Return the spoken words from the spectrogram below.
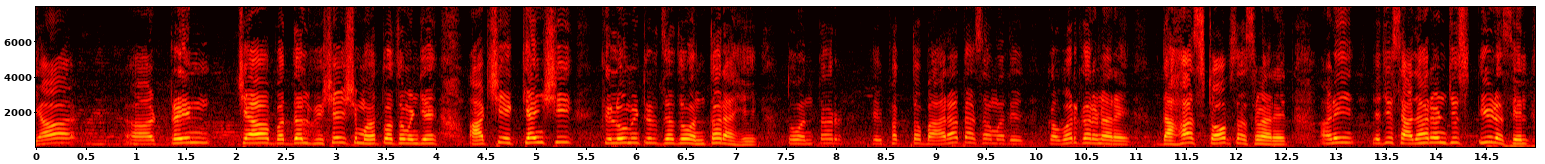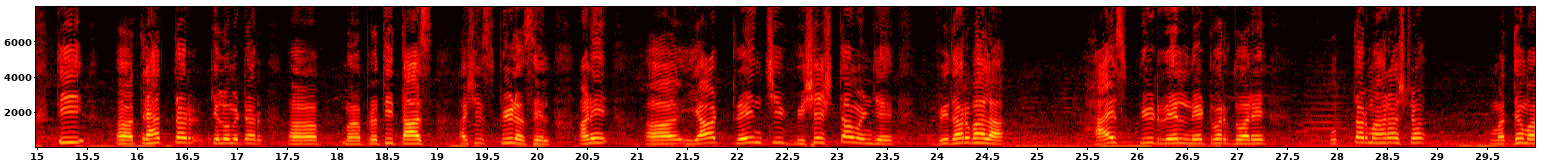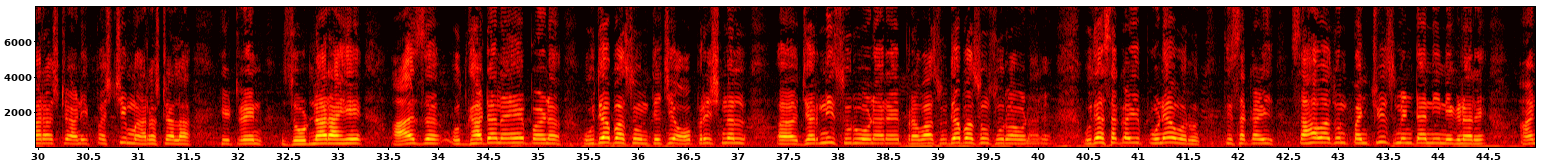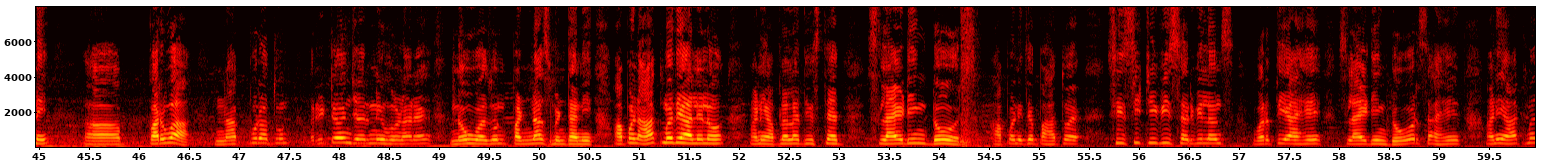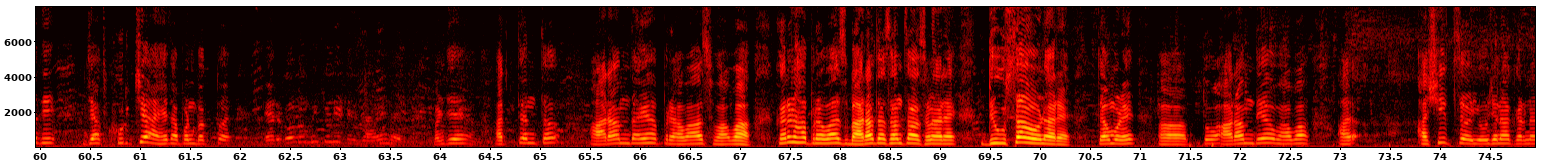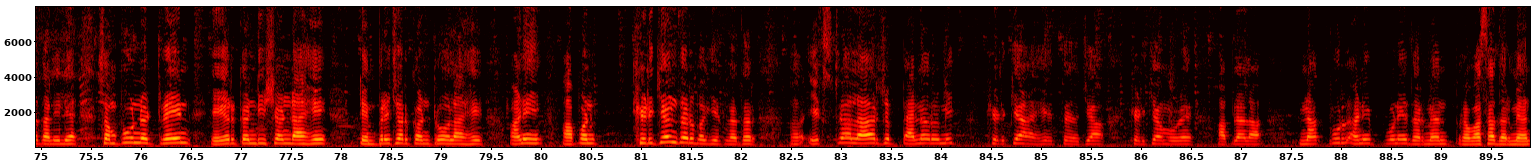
या ट्रेन च्याबद्दल विशेष महत्त्वाचं म्हणजे आठशे एक्क्याऐंशी किलोमीटरचा जो अंतर आहे तो अंतर हे फक्त बारा तासामध्ये कव्हर करणार आहे दहा स्टॉप्स असणार आहेत आणि याची साधारण जी स्पीड असेल ती त्र्याहत्तर किलोमीटर प्रति तास अशी स्पीड असेल. आणि या ट्रेनची विशेषता म्हणजे विदर्भाला हाय स्पीड रेल नेटवर्कद्वारे उत्तर महाराष्ट्र मध्य महाराष्ट्र आणि पश्चिम महाराष्ट्राला ही ट्रेन जोडणार आहे. आज उद्घाटन आहे पण उद्यापासून त्याची ऑपरेशनल जर्नी सुरू होणार आहे. प्रवास उद्यापासून सुरू होणार आहे. उद्या सकाळी पुण्यावरून ती सकाळी सहा वाजून पंचवीस मिनिटांनी निघणार आहे. आणि परवा नागपुरातून रिटर्न जर्नी होणार आहे. नऊ वाजून पन्नास मिनिटांनी. आपण आतमध्ये आलेलो आहोत आणि आपल्याला दिसत आहेत स्लायडिंग डोअर्स आपण इथे पाहतोय C C T V surveillance वरती आहे स्लायडिंग डोअर्स आहेत आणि आतमध्ये ज्या खुर्च्या आहेत आपण बघतोय एर्गोनॉमिकली डिझाईन आहे म्हणजे अत्यंत आरामदायक प्रवास व्हावा. कारण हा प्रवास बारा तासांचा असणार आहे दिवसा होणार आहे. त्यामुळे तो आरामदेह व्हावा. अशीच योजना करण्यात आलेली आहे. संपूर्ण ट्रेन एअर कंडिशन्ड आहे टेम्परेचर कंट्रोल आहे आणि आपण खिडक्यां जर बघितलं तर एक्स्ट्रा लार्ज पॅनोरमिक खिडक्या आहेत ज्या खिडक्यामुळे आपल्याला नागपूर आणि पुणे दरम्यान प्रवासादरम्यान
